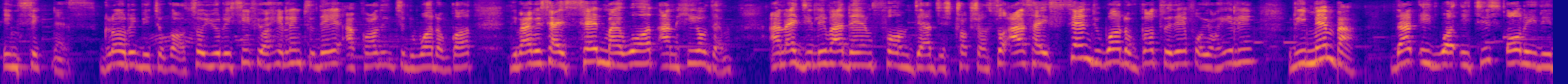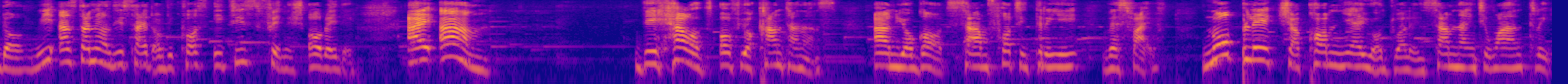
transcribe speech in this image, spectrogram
in sickness. Glory be to God. So you receive your healing today according to the word of God. The Bible says, I send my word and heal them, and I deliver them from their destruction. So as I send the word of God today for your healing, remember that it was it is already done. We are standing on this side of the cross, it is finished already. I am the health of your countenance and your God. Psalm 43, verse 5. No plague shall come near your dwelling. Psalm 91, 3.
